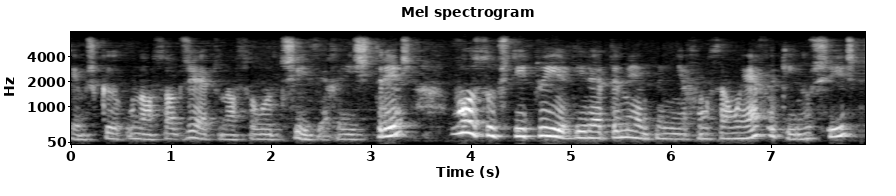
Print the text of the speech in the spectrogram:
Temos que o nosso objeto, o nosso valor de x é raiz de 3. Vou substituir diretamente na minha função f, aqui no x,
